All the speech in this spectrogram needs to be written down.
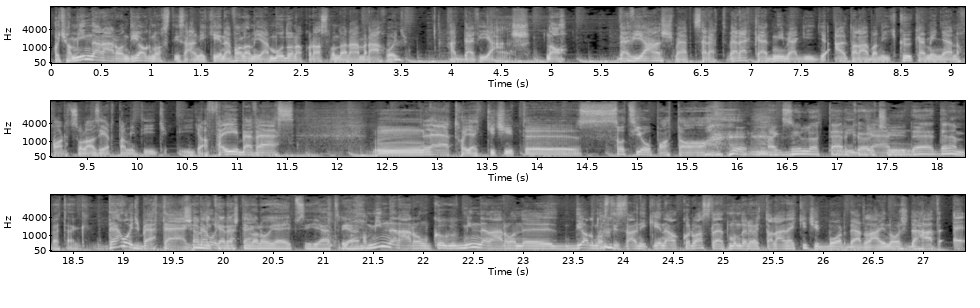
hogyha mindenáron diagnosztizálni kéne valamilyen módon, akkor azt mondanám rá, hogy hát deviáns. Na, deviáns, mert szeret verekedni, meg így általában így kőkeményen harcol azért, amit így, így a fejébe vesz. Mm, lehet, hogy egy kicsit ö, szociopata. Meg züllött erkölcsű, de, de nem beteg. Dehogy beteg. Semmi dehogy keresni beteg. valója egy pszichiátrián. Ha mindenáron, mindenáron diagnosztizálni kéne, akkor azt lehet mondani, hogy talán egy kicsit borderline-os, de hát e,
